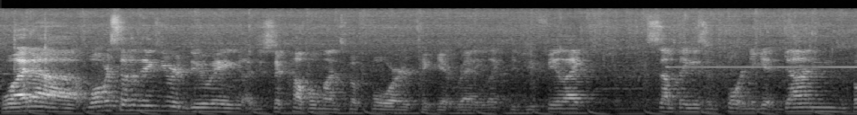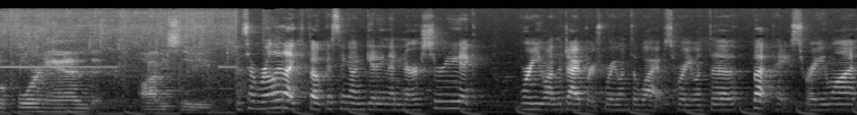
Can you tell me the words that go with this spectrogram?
What uh what were some of the things you were doing uh, just a couple months before to get ready? Like did you feel like something is important to get done beforehand? Obviously. So really like focusing on getting the nursery, like where you want the diapers, where you want the wipes, where you want the butt paste, where you want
